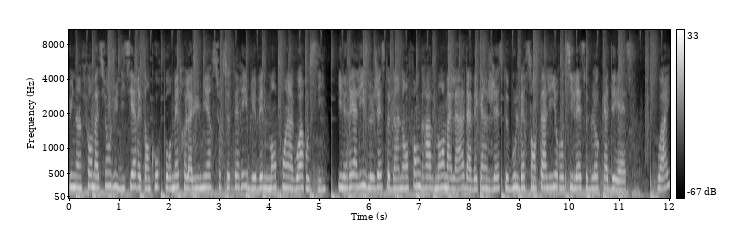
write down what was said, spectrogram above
Une information judiciaire est en cours pour mettre la lumière sur ce terrible événement. À voir aussi, il réalise le geste d'un enfant gravement malade avec un geste bouleversant à lire aussi laisse bloc ADS. Why?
